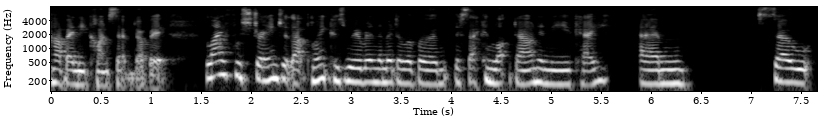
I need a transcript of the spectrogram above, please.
have any concept of it. Life was strange at that point because we were in the middle of um, the second lockdown in the UK. Um, so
